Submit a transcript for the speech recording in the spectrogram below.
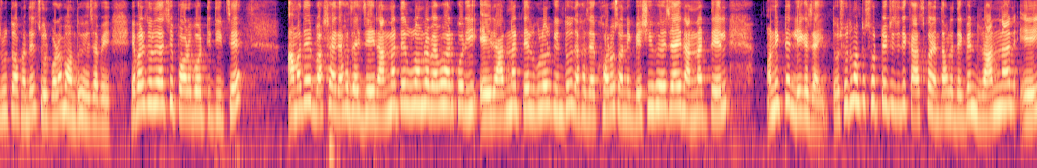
দ্রুত আপনাদের চুল পড়া বন্ধ হয়ে যাবে। এবার চলে যাচ্ছি পরবর্তী টিপসে আমাদের বাসায় দেখা যায় যে রান্নার তেলগুলো আমরা ব্যবহার করি, এই রান্নার তেলগুলোর কিন্তু দেখা যায় খরচ অনেক বেশি হয়ে যায়। রান্নার তেল অনেকটা লেগে যায়। তো শুধুমাত্র ছোট্ট একটু যদি কাজ করেন, তাহলে দেখবেন রান্নার এই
